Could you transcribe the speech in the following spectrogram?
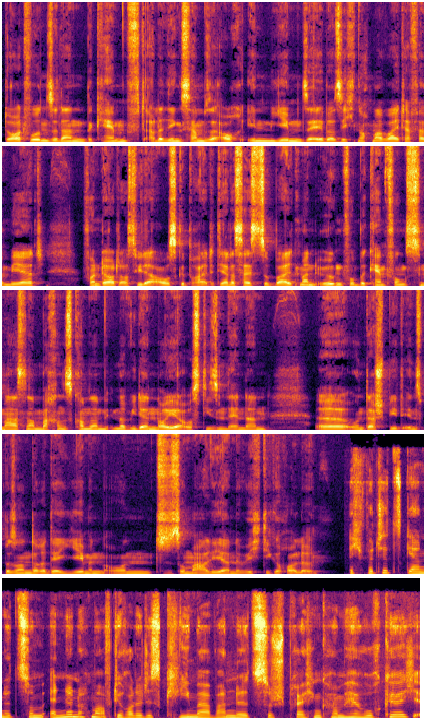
Dort wurden sie dann bekämpft, allerdings haben sie auch im Jemen selber sich nochmal weiter vermehrt, von dort aus wieder ausgebreitet. Ja, das heißt, sobald man irgendwo Bekämpfungsmaßnahmen machen, es kommen dann immer wieder neue aus diesen Ländern. Äh, und da spielt insbesondere der Jemen und Somalia eine wichtige Rolle. Ich würde jetzt gerne zum Ende nochmal auf die Rolle des Klimawandels zu sprechen kommen, Herr Hochkirch.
